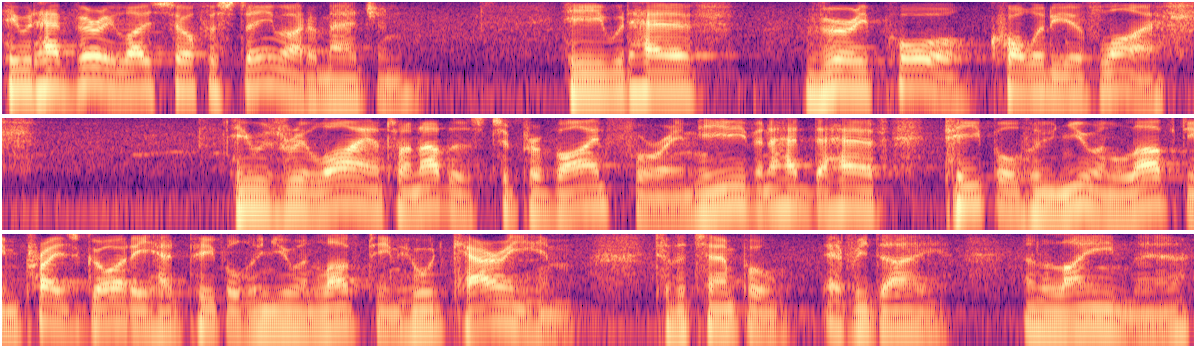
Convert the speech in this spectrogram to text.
he would have very low self esteem, I'd imagine. He would have very poor quality of life. He was reliant on others to provide for him. He even had to have people who knew and loved him. Praise God, he had people who knew and loved him who would carry him to the temple every day and lay him there.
